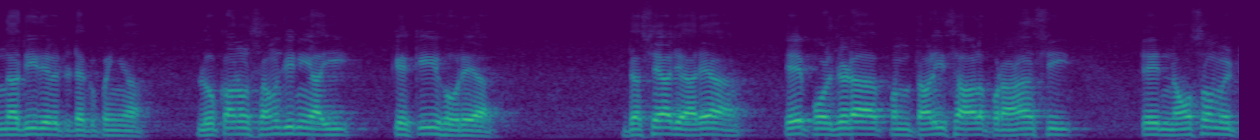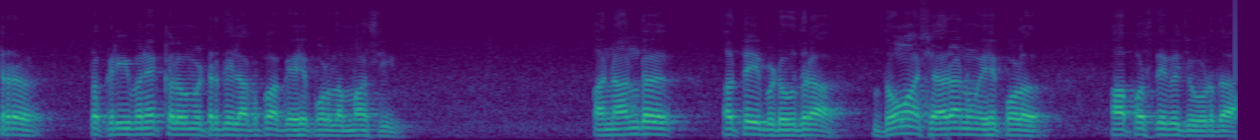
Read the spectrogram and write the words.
ਨਦੀ ਦੇ ਵਿੱਚ ਡਿੱਗ ਪਈਆਂ। ਲੋਕਾਂ ਨੂੰ ਸਮਝ ਹੀ ਨਹੀਂ ਆਈ ਕਿ ਕੀ ਹੋ ਰਿਹਾ। ਦੱਸਿਆ ਜਾ ਰਿਹਾ, ਇਹ ਪੁਲ ਜਿਹੜਾ 45 ਸਾਲ ਪੁਰਾਣਾ ਸੀ ਤੇ 900 ਮੀਟਰ ਤਕਰੀਬਨ 1 ਕਿਲੋਮੀਟਰ ਦੇ ਲਗਭਗ ਇਹ ਪੁਲ ਲੰਮਾ ਸੀ। ਆਨੰਦ ਅਤੇ ਵਡੋਦਰਾ ਦੋਵਾਂ ਸ਼ਹਿਰਾਂ ਨੂੰ ਇਹ ਪੁਲ ਆਪਸ ਦੇ ਵਿੱਚ ਜੋੜਦਾ।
